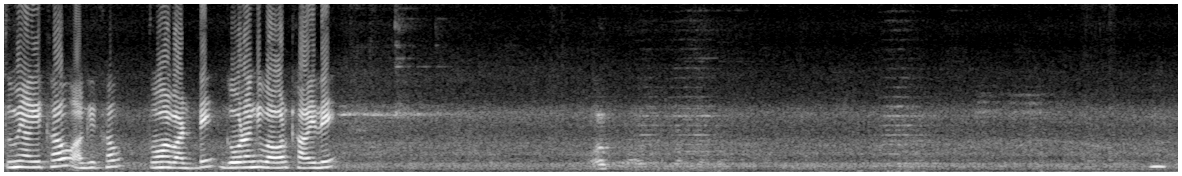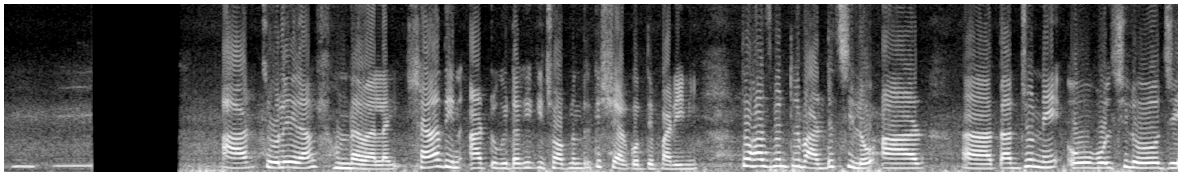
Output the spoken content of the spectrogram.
তুমি আগে খাও আগে খাও তোমার বার্থডে গৌরাঙ্গী বাবার খাওয়াই দে আর চলে এলাম সন্ধ্যাবেলায় সারাদিন আর টুকিটাকে কিছু আপনাদেরকে শেয়ার করতে পারিনি তো হাজব্যান্ডের বার্থডে ছিল আর তার জন্যে ও বলছিল যে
